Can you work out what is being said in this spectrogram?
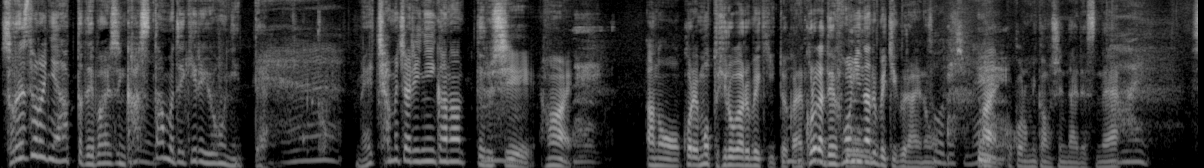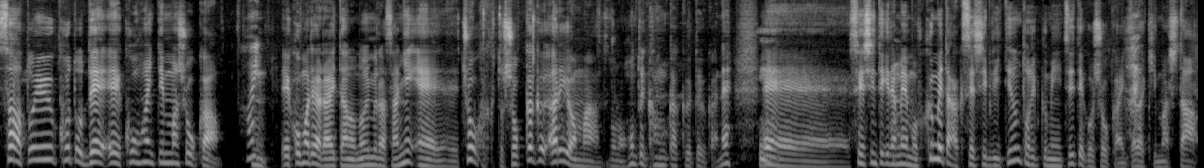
それぞれに合ったデバイスにカスタムできるようにって、ねめちゃめちゃ理にかなってるし、はいうんあのこれもっと広がるべきというかね、うんこれがデフォになるべきぐらいの。はい、試みかもしれないですね。はい。さあということで、えー後半いってみましょうか。はい。うん。えーここまではライターの野井村さんに、えー聴覚と触覚あるいはまあその本当に感覚というかね、うん。えー精神的な面も含めたアクセシビリティの取り組みについてご紹介いただきました。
